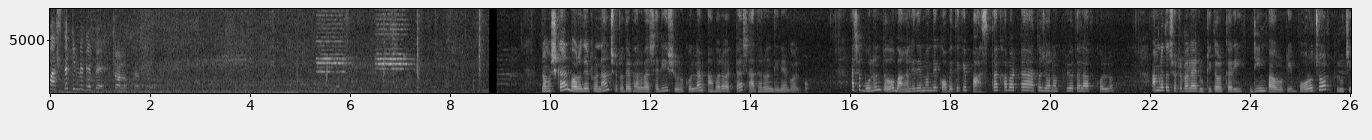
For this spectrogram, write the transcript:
পাস্তা কিনে দেবে চলো নমস্কার বড়দের প্রণাম ছোটদের ভালোবাসা দিয়ে শুরু করলাম আবারও একটা সাধারণ দিনের গল্প। আচ্ছা বলুন তো বাঙালিদের মধ্যে কবে থেকে পাস্তা খাবারটা এত জনপ্রিয়তা লাভ করল? আমরা তো ছোটোবেলায় রুটি তরকারি ডিম পাউরুটি বড় চোর লুচি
